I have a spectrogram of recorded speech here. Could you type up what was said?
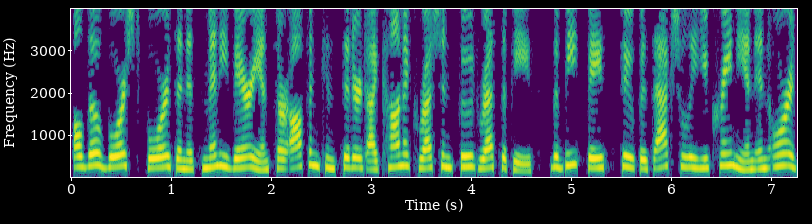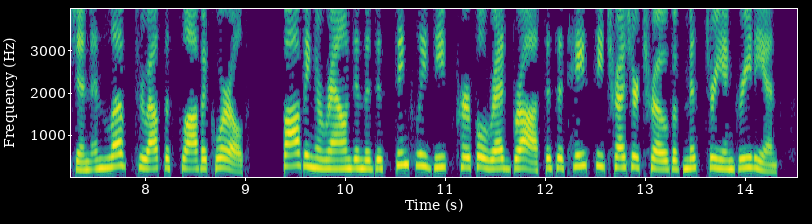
Although borscht, boars and its many variants are often considered iconic Russian food recipes, the beet-based soup is actually Ukrainian in origin and loved throughout the Slavic world. Bobbing around in the distinctly deep purple-red broth is a tasty treasure trove of mystery ingredients.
